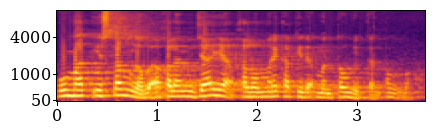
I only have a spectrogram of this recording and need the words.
Umat Islam nggak bakalan jaya kalau mereka tidak mentauhidkan Allah.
